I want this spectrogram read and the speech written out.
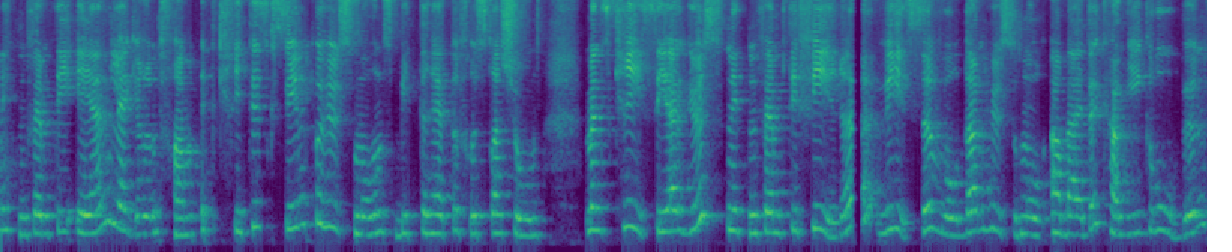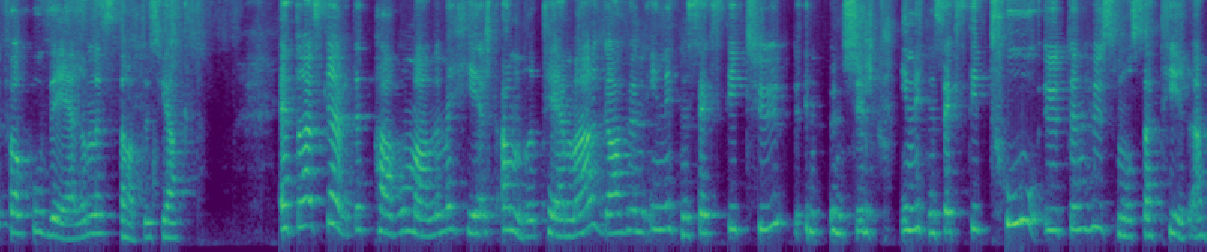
1951 legger hun fram et kritisk syn på husmorens bitterhet og frustrasjon, mens 'Krise i august' 1954 viser hvordan husmorarbeidet kan gi grobunn for hoverende statusjakt. Etter å ha skrevet et par romaner med helt andre temaer, ga hun i 1962, unnskyld, i 1962 ut en husmorsatire.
